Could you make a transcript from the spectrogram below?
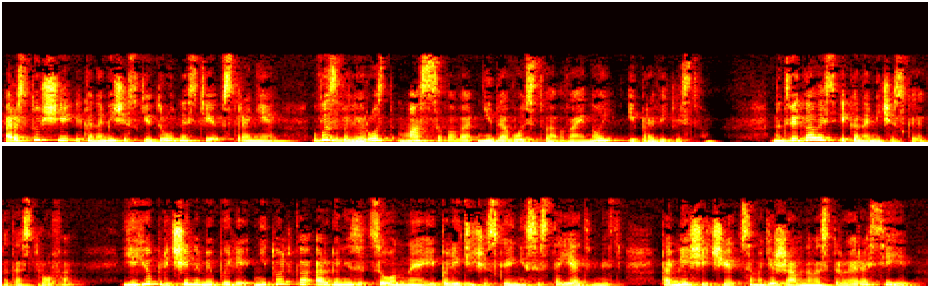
Растущие экономические трудности в стране вызвали рост массового недовольства войной и правительством. Надвигалась экономическая катастрофа, ее причинами были не только организационная и политическая несостоятельность помещичье самодержавного строя России –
